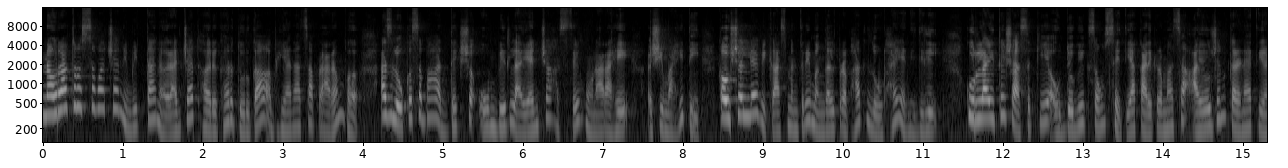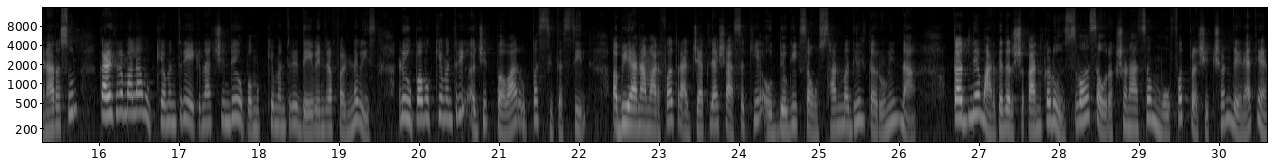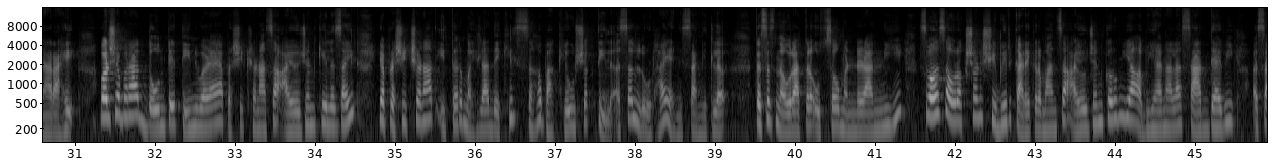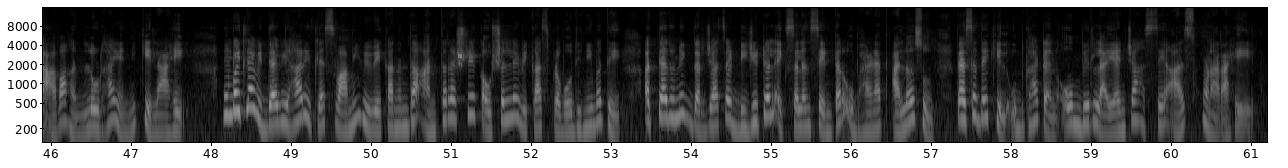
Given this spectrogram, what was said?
नवरात्रोत्सवाच्या निमित्तानं राज्यात हर घर दुर्गा अभियानाचा प्रारंभ आज लोकसभा अध्यक्ष ओम बिर्ला यांच्या हस्ते होणार आहे अशी माहिती कौशल्य विकास मंत्री मंगलप्रभात लोढा यांनी दिली. कुर्ला इथं शासकीय औद्योगिक संस्थेत या कार्यक्रमाचं आयोजन करण्यात येणार असून कार्यक्रमाला मुख्यमंत्री एकनाथ शिंदे उपमुख्यमंत्री देवेंद्र फडणवीस आणि उपमुख्यमंत्री अजित पवार उपस्थित असतील. अभियानामार्फत राज्यातल्या शासकीय औद्योगिक संस्थांमधील तरुणींना तज्ज्ञ मार्गदर्शकांकडून स्वसंरक्षणाचं मोफत प्रशिक्षण देण्यात येणार आहे. वर्षभरात दोन ते तीन वेळा या प्रशिक्षणाचं आयोजन केलं जाईल. या प्रशिक्षणात इतर महिला देखील सहभाग घेऊ शकतील असं लोढा यांनी सांगितलं. तसंच नवरात्र उत्सव मंडळांनीही स्वसंरक्षण शिबिर कार्यक्रमांचं आयोजन करून या अभियानाला साथ द्यावी असं आवाहन लोढा यांनी केलं आहे. मुंबईतल्या विद्याविहार इथल्या स्वामी विवेकानंद आंतरराष्ट्रीय कौशल्य विकास प्रबोधिनीमध्ये अत्याधुनिक दर्जाचं डिजिटल एक्सलन्स सेंटर उभारण्यात आलं असून त्याचं देखील उद्घाटन ओम बिर्ला यांच्या हस्ते आज होणार आहे.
